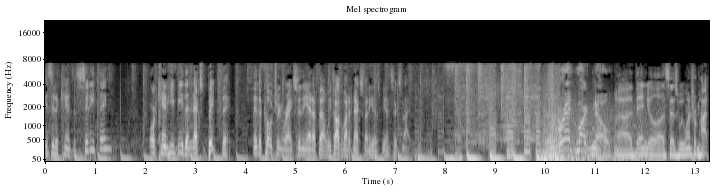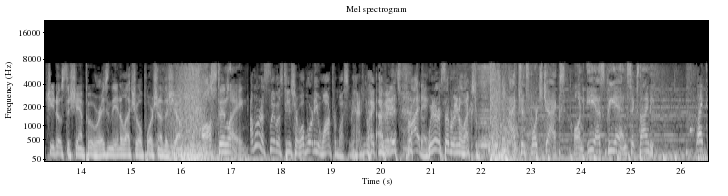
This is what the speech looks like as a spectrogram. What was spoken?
Is it a Kansas City thing, or can he be the next big thing in the coaching ranks in the NFL? We talk about it next on ESPN 690. Brent Martineau. Uh, Daniel uh, says we went from hot Cheetos to shampoo, raising the intellectual portion of the show. Austen Lane. I'm wearing a sleeveless t-shirt. What more do you want from us, man? Like, I mean, it's Friday. We never said we're intellectual. Action Sports Jax on ESPN 690. Like,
